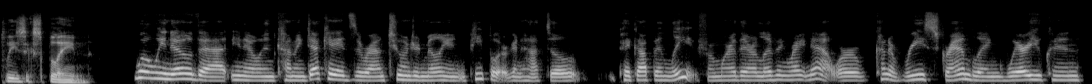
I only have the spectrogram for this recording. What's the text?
Please explain. Well, we know that, you know, in coming decades, around 200 million people are going to have to pick up and leave from where they're living right now. We're kind of re scrambling where you can,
